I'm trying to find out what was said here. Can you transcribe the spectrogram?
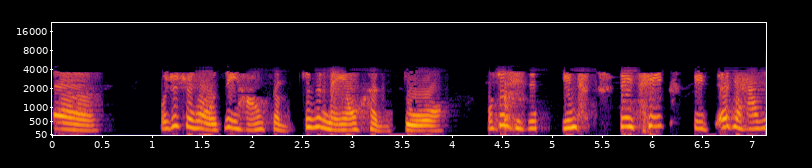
呃，我就觉得我自己好像什么就是没有很多。我说其实已经已经比，而且他是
